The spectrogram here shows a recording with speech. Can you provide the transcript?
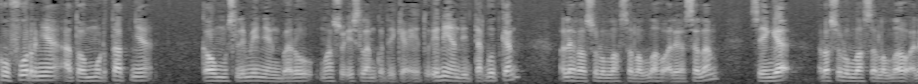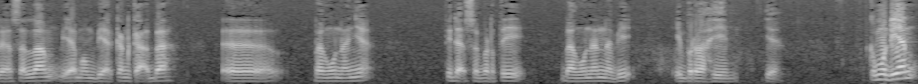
kufurnya atau murtadnya kaum muslimin yang baru masuk Islam ketika itu. Ini yang ditakutkan oleh Rasulullah wasallam sehingga Rasulullah sallallahu alaihi wasallam ya membiarkan Ka'bah e, bangunannya tidak seperti bangunan Nabi Ibrahim ya. Kemudian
